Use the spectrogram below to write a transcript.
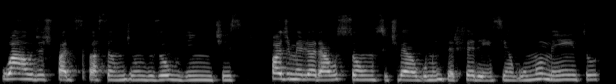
o áudio de participação de um dos ouvintes, pode melhorar o som se tiver alguma interferência em algum momento.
